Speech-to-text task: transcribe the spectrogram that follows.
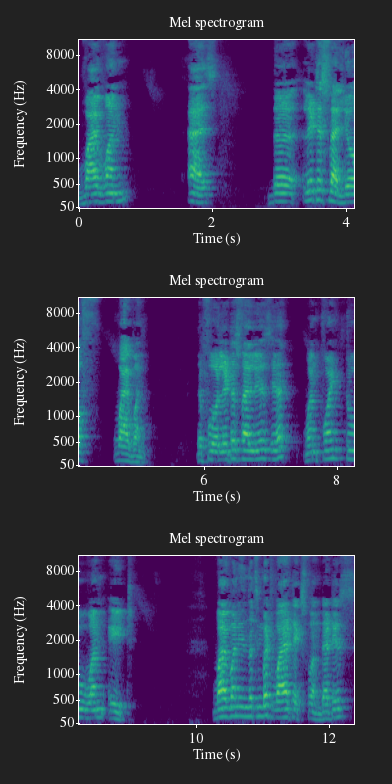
y1 as the latest value of y1. Therefore latest value is here 1.218. y1 is nothing but y at x1 that is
